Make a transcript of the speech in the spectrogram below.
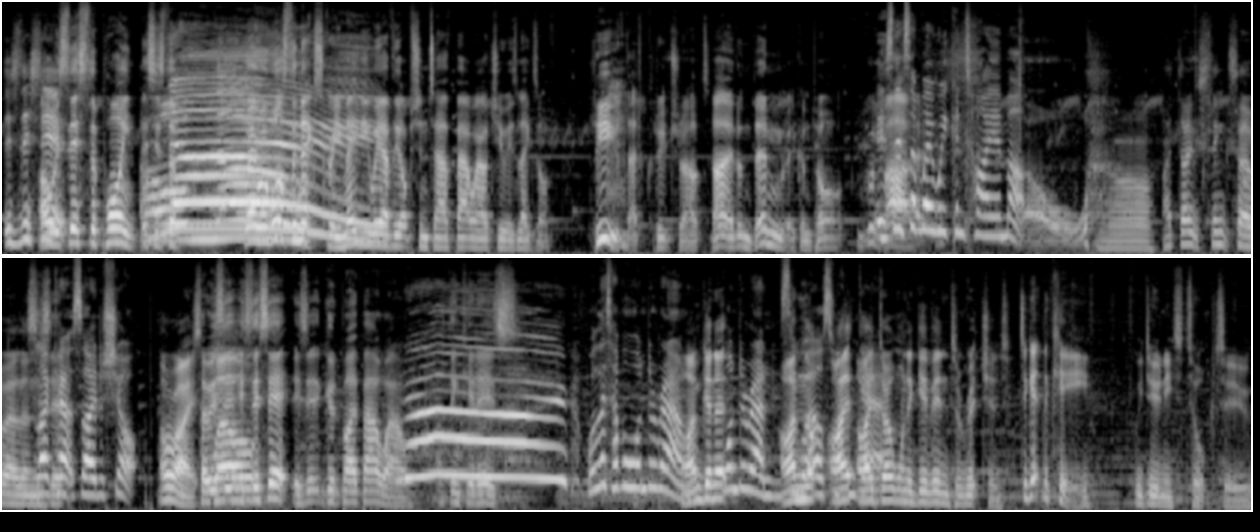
Is this Oh, it? is this the point? This is Oh, the. no! Wait, well, what's the next screen? Maybe we have the option to have Bow Wow chew his legs off. Leave that creature outside and then we can talk. Goodbye. Is there somewhere we can tie him up? Oh, Oh. I don't think so, Ellen. It's like it? outside a shop? All right. So is, well, it, is this it? Is it goodbye Bow Wow? I think it is. No. Well, let's have a wander around. I'm gonna wander around and see I'm what not. else we I, can I don't want to give in to Richard. To get the key, we do need to talk to.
